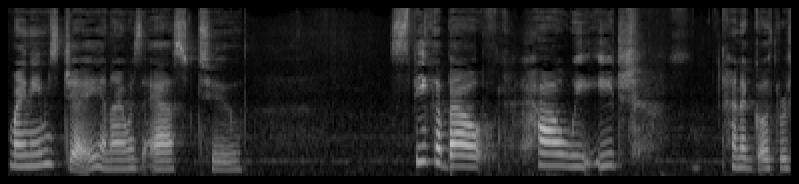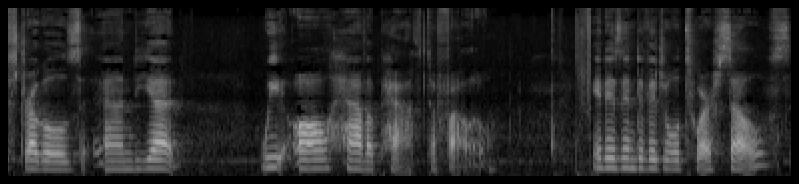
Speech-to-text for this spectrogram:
my name's Jay, and I was asked to speak about how we each kind of go through struggles, and yet we all have a path to follow. It is individual to ourselves,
